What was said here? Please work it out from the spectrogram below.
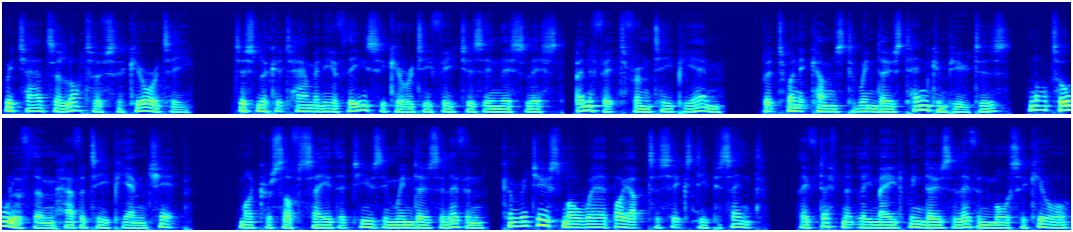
which adds a lot of security. Just look at how many of these security features in this list benefit from TPM. But when it comes to Windows 10 computers, not all of them have a TPM chip. Microsoft say that using Windows 11 can reduce malware by up to 60%. They've definitely made Windows 11 more secure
